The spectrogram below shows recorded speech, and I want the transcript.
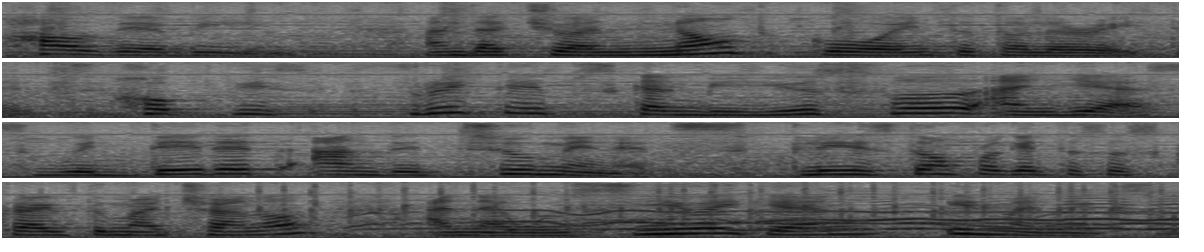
how they're being and that you are not going to tolerate it. Hope these three tips can be useful and yes, we did it under two minutes. Please don't forget to subscribe to my channel and I will see you again in my next video.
